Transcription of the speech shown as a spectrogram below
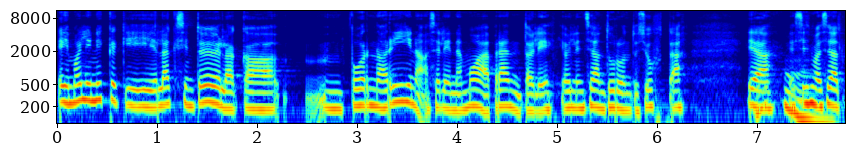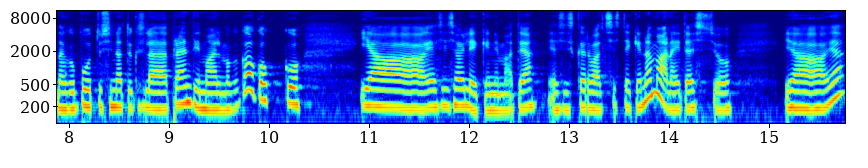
ei, ma olin ikkagi, läksin tööle ka mm, Fornarina, selline moebränd oli ja olin seal turundusjuht. ja mm., ja siis ma sealt nagu puutusin natuke selle brändimaailmaga ka kokku. ja, ja siis oligi niimoodi jah, ja siis kõrvalt siis tegin oma neid asju ja jah,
